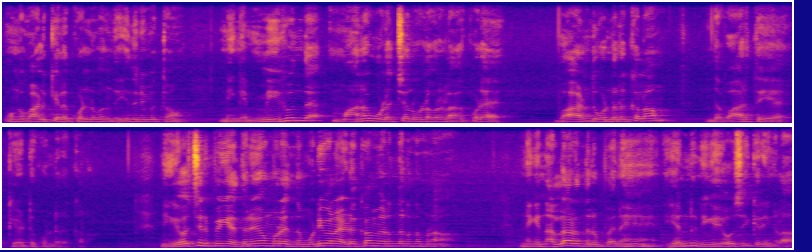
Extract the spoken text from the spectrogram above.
உங்கள் வாழ்க்கையில் கொண்டு வந்து இது நிமித்தம் நீங்கள் மிகுந்த மன உளைச்சல் உள்ளவர்களாக கூட வாழ்ந்து கொண்டிருக்கலாம் இந்த வார்த்தையை கேட்டு கொண்டிருக்கலாம் நீங்கள் யோசிச்சிருப்பீங்க எத்தனையோ முறை இந்த முடிவை நான் எடுக்காமல் இருந்திருந்தோம்னா இன்றைக்கி நல்லா இருந்திருப்பேனே என்று நீங்கள் யோசிக்கிறீங்களா?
